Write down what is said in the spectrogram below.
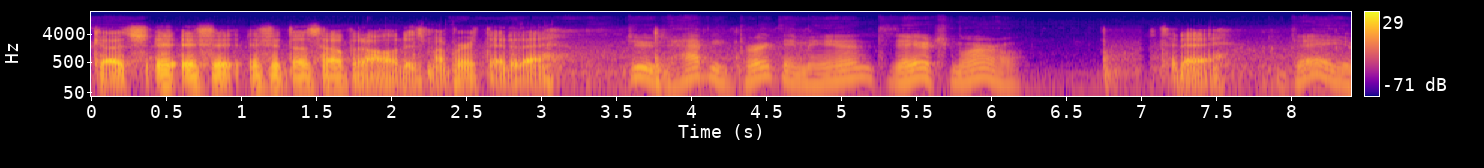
Coach, if it if it does help at all, it is my birthday today. Dude, happy birthday, man. Today or tomorrow? Today. Today.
